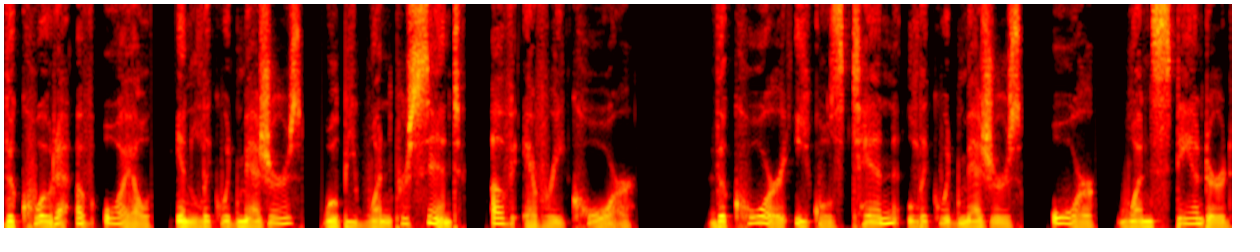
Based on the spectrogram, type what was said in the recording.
The quota of oil in liquid measures will be 1% of every cor. The cor equals 10 liquid measures or one standard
